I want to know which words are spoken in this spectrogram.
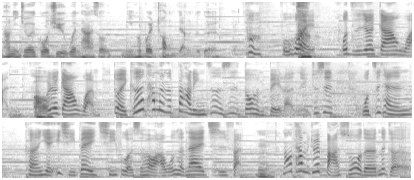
然后你就会过去问他说你会不会痛这样，对不对？不会，我只是就会跟他玩。哦我就跟他玩。对，可是他们的霸凌真的是都很北蓝呢、就是我之前可能也一起被欺负的时候啊，我可能在吃饭，嗯，然后他们就会把所有的那个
